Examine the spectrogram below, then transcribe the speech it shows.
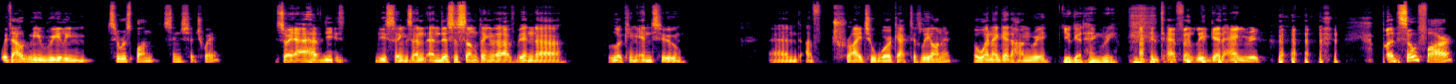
without me really to respond in such way. So yeah, I have these these things, and and this is something that I've been uh, looking into, and I've tried to work actively on it. But when I get hungry, You get hangry. I definitely get angry. but so far,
